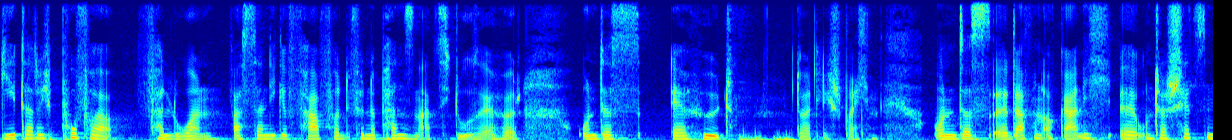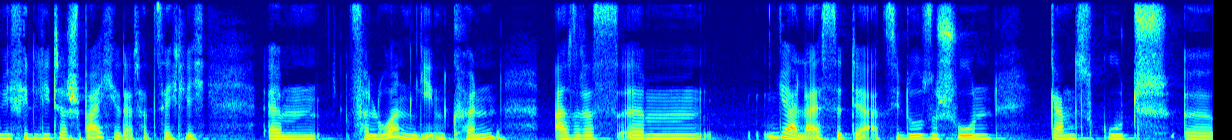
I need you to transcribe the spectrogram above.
geht dadurch Puffer verloren, was dann die Gefahr für, für eine Pansenazidose erhöht. Und das erhöht, deutlich sprechen. Und das äh, darf man auch gar nicht äh, unterschätzen, wie viele Liter Speichel da tatsächlich ähm, verloren gehen können. Also das ähm, ja, leistet der Azidose schon ganz gut äh,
